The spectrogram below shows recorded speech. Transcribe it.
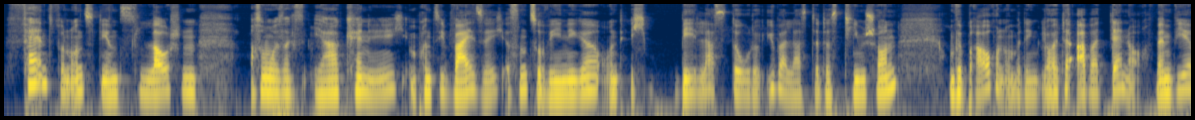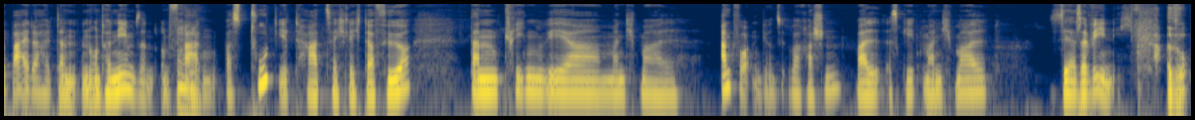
Fans von uns, die uns lauschen, auch so, wo du sagst, ja, kenne ich. Im Prinzip weiß ich, es sind so wenige und ich belaste oder überlaste das Team schon. Und wir brauchen unbedingt Leute, aber dennoch, wenn wir beide halt dann in Unternehmen sind und mhm. fragen, mhm. was tut ihr tatsächlich dafür, dann kriegen wir manchmal Antworten, die uns überraschen, weil es geht manchmal sehr, sehr wenig. Also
